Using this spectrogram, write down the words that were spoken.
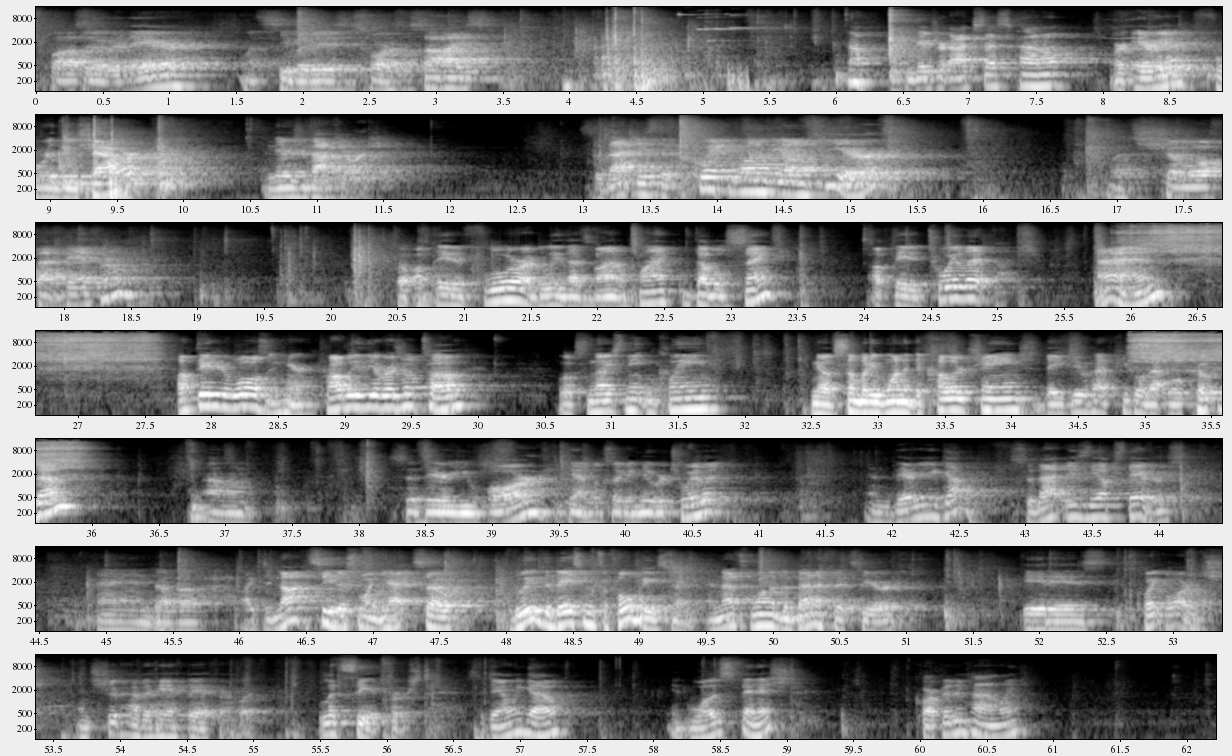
Closet over there. Let's see what it is as far as the size. Oh, and there's your access panel or area for the shower. And there's your backyard. So that is the quick rundown here. Let's show off that bathroom. So updated floor, I believe that's vinyl plank, double sink, updated toilet, and updated walls in here. Probably the original tub. Looks nice, neat, and clean. You know, if somebody wanted the color change, they do have people that will coat them. Um, so there you are. Again, looks like a newer toilet. And there you go. So that is the upstairs. And uh, I did not see this one yet, so I believe the basement's a full basement, and that's one of the benefits here. It is quite large and should have a half bathroom, but let's see it first. So down we go. It was finished, carpet and paneling.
